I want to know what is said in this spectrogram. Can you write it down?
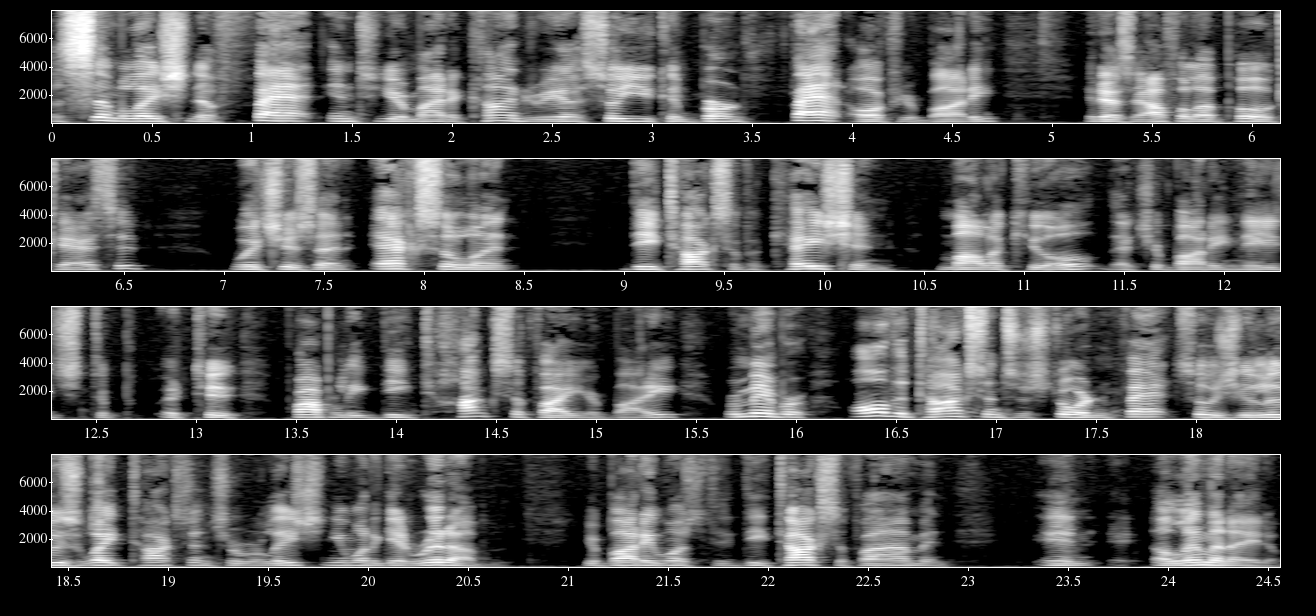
assimilation of fat into your mitochondria so you can burn fat off your body. It has alpha lipoic acid, which is an excellent detoxification molecule that your body needs to, to properly detoxify your body. Remember, all the toxins are stored in fat, so as you lose weight, toxins are released and you want to get rid of them. Your body wants to detoxify them and, and eliminate them.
